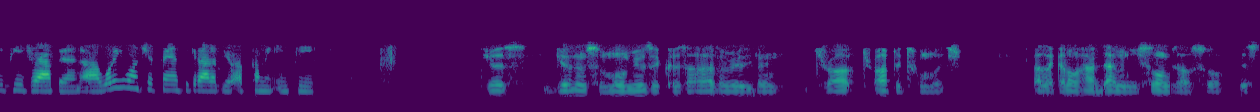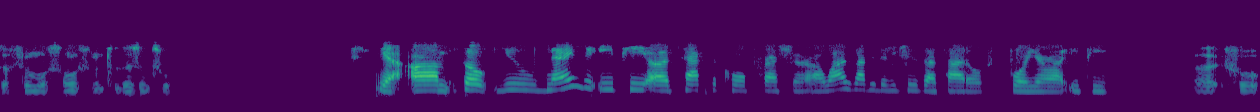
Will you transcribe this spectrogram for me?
EP dropping. Uh, what do you want your fans to get out of your upcoming EP? Just give them some more music because I haven't really been drop dropping too much. I like I don't have that many songs out, so just a few more songs for them to listen to. Yeah. Um. So you named the EP uh, "Tactical Pressure." Uh, why exactly did you choose that title for your uh, EP? Uh, for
